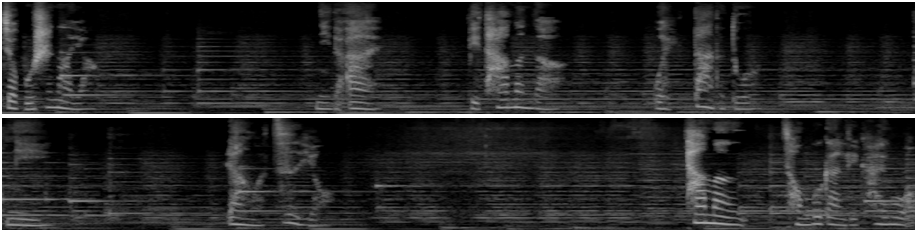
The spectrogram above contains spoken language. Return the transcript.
就不是那样，你的爱比他们的伟大的多，你让我自由，他们从不敢离开我，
